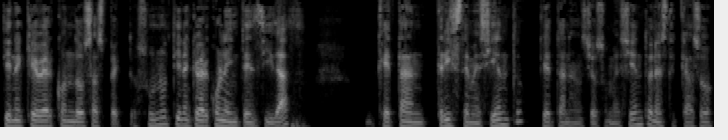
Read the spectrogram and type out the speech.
tiene que ver con dos aspectos. Uno tiene que ver con la intensidad, qué tan triste me siento, qué tan ansioso me siento. En este caso,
